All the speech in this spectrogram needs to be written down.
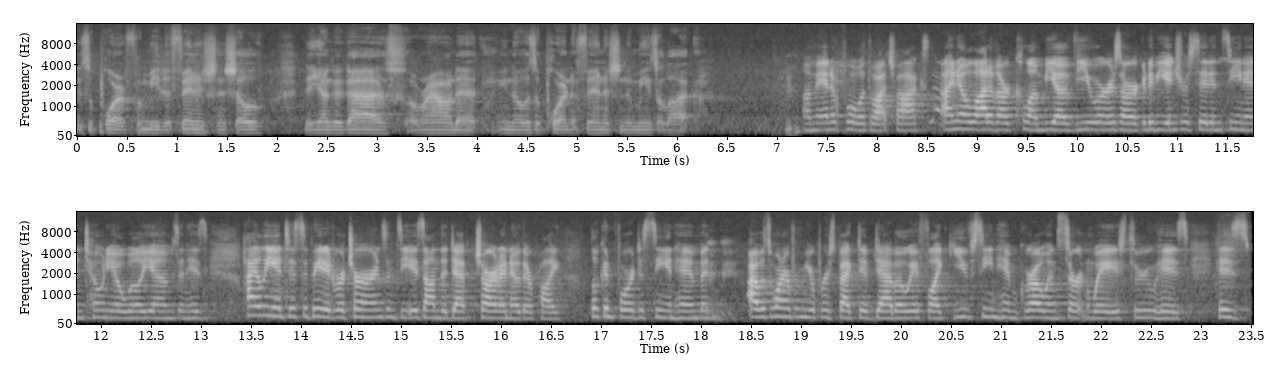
it's important for me to finish and show the younger guys around that, you know, it's important to finish and it means a lot. Mm-hmm. Amanda Poole with WACH Fox. I know a lot of our Columbia viewers are going to be interested in seeing Antonio Williams and his highly anticipated return since he is on the depth chart. I know they're probably looking forward to seeing him. And I was wondering from your perspective, Dabo, if like you've seen him grow in certain ways through his his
